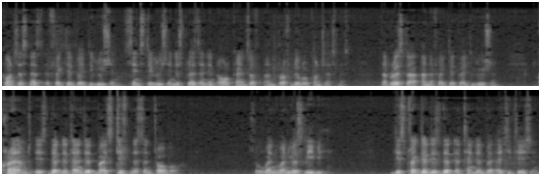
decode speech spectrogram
consciousness affected by delusion, since delusion is present in all kinds of unprofitable consciousness. The rest are unaffected by delusion. Cramped is that attended by stiffness and torpor. So when, when you are sleepy. Distracted is that attended by agitation.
